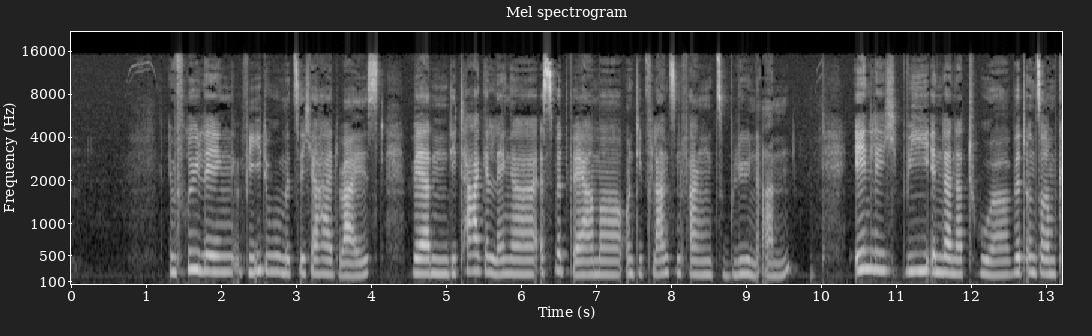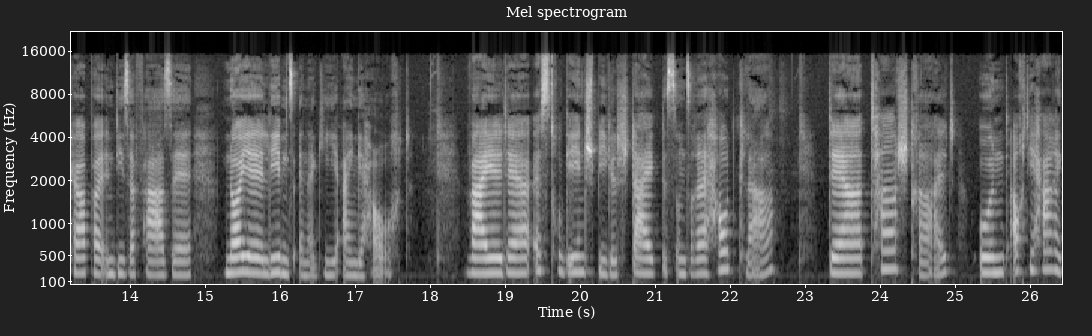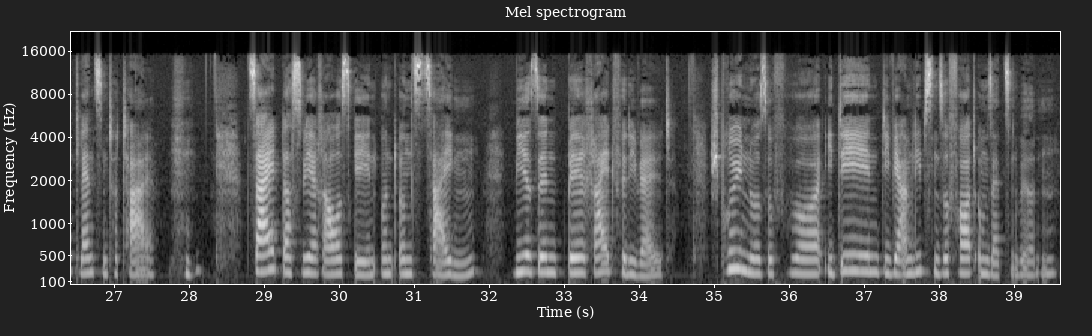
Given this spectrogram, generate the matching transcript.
Im Frühling, wie du mit Sicherheit weißt, werden die Tage länger, es wird wärmer und die Pflanzen fangen zu blühen an. Ähnlich wie in der Natur wird unserem Körper in dieser Phase neue Lebensenergie eingehaucht. Weil der Östrogenspiegel steigt, ist unsere Haut klar, der Teint strahlt und auch die Haare glänzen total. Zeit, dass wir rausgehen und uns zeigen. Wir sind bereit für die Welt. Sprühen nur so vor Ideen, die wir am liebsten sofort umsetzen würden.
